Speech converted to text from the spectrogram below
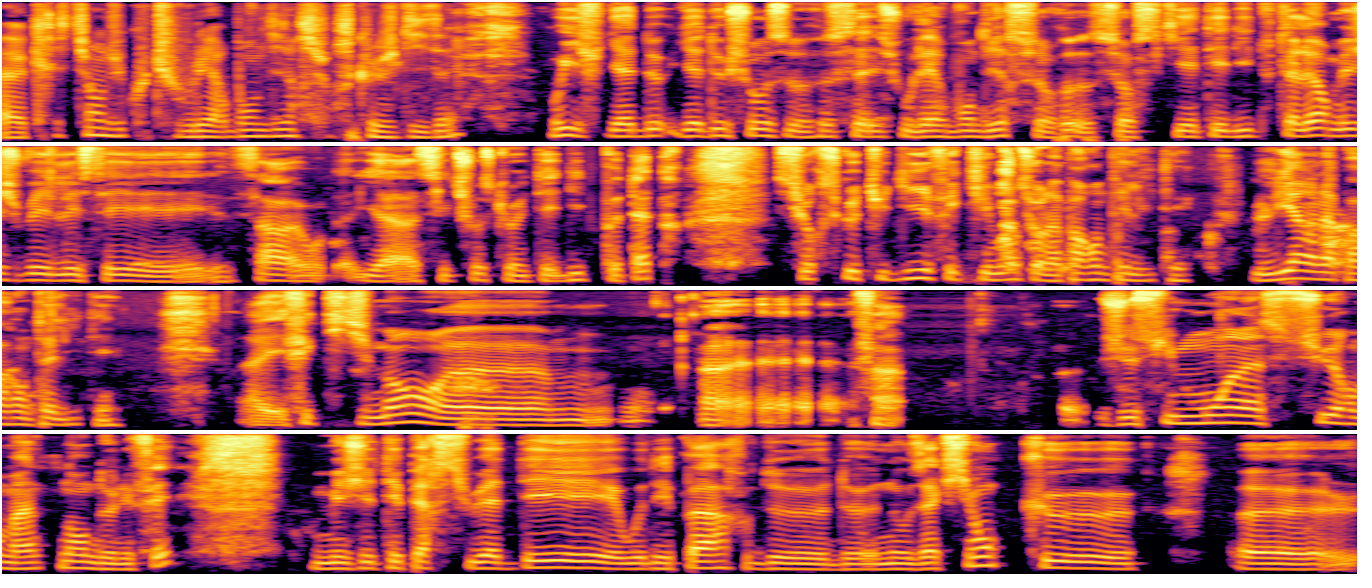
Euh, Christian, du coup, tu voulais rebondir sur ce que je disais? Oui, il y a deux, choses. Je voulais rebondir sur, ce qui a été dit tout à l'heure, mais je vais laisser ça. Il y a assez de choses qui ont été dites peut-être sur ce que tu dis effectivement sur la parentalité, le lien à la parentalité. Euh, effectivement, euh, enfin, je suis moins sûr maintenant de l'effet, mais j'étais persuadé au départ de, de nos actions que euh,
